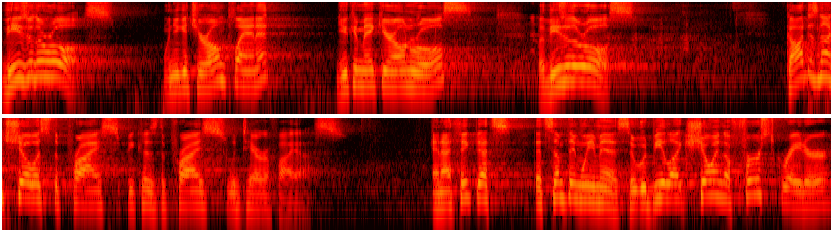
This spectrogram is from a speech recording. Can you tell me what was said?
These are the rules. When you get your own planet, you can make your own rules, but these are the rules. God does not show us the price because the price would terrify us. And I think that's, that's something we miss. It would be like showing a first grader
